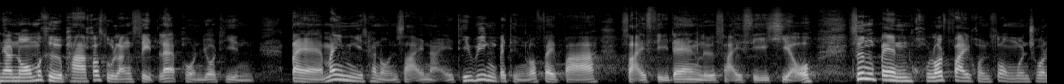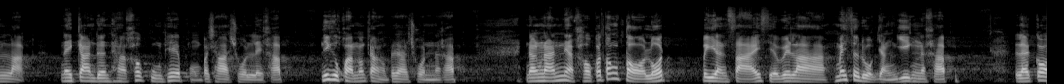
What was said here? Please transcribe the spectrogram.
แนวโน้มก็คือพาเข้าสู่ลังสิตและผลโยธิน แต่ไม่มีถนนสายไหนที่วิ่งไปถึงรถไฟฟ้า สายสีแดงหรือสายสีเขียว ซึ่งเป็นรถไฟขนส่งมวลชนหลัก ในการเดินทางเข้ากรุงเทพของประชาชนเลยครับ นี่คือความต้องการของประชาชนนะครับ ดังนั้นเนี่ยเขาก็ต้องต่อรถเปลี่ยนสายเสียเวลาไม่สะดวกอย่างยิ่งนะครับ และก็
